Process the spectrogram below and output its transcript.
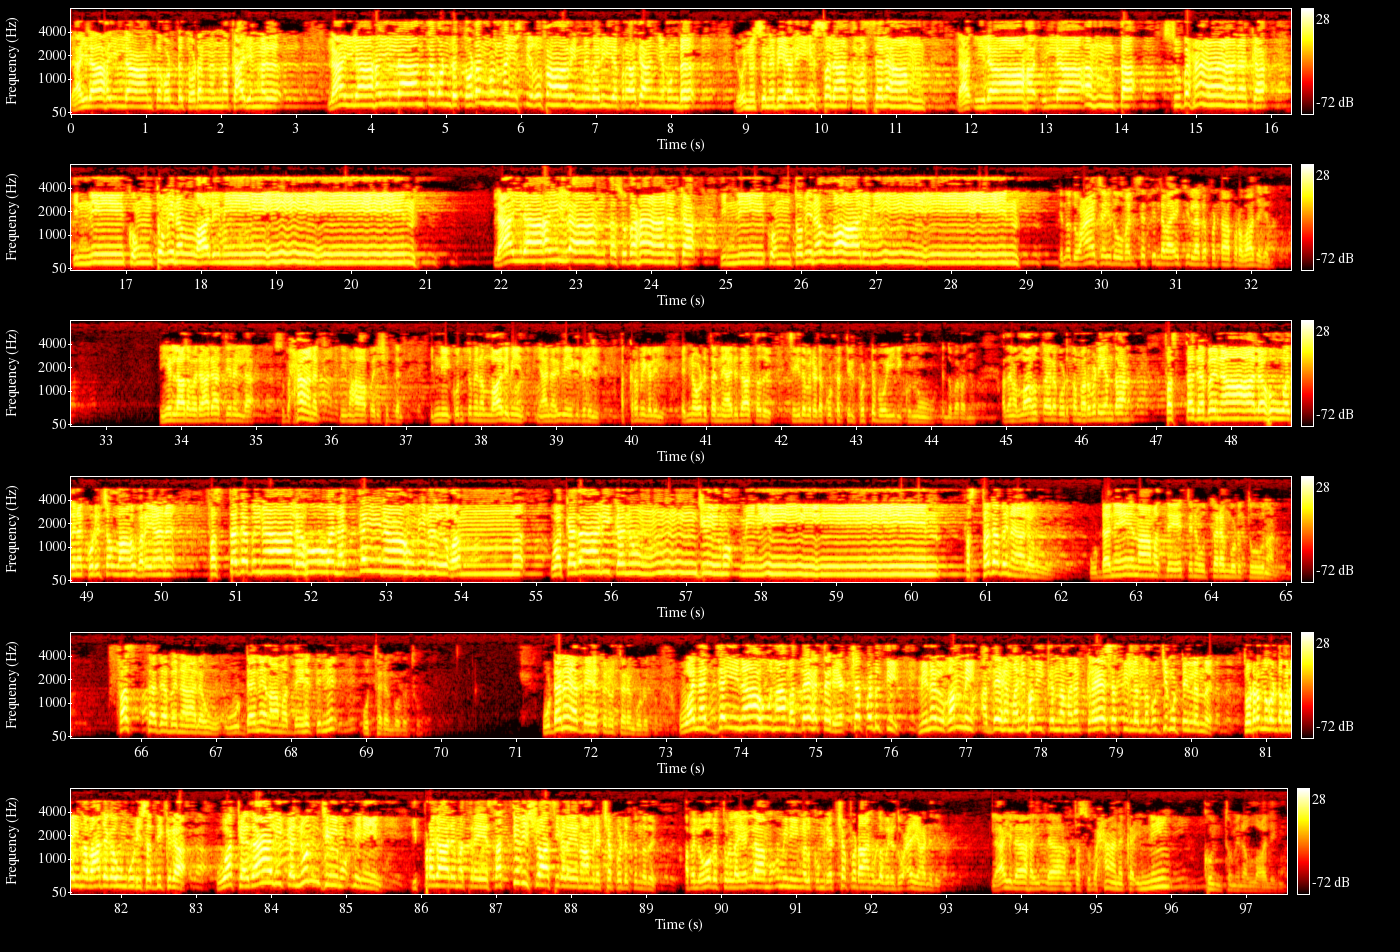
ലായിലാഹ ഇല്ലാത്ത കൊണ്ട് തുടങ്ങുന്ന കാര്യങ്ങൾ ലായിലാഹയില്ലാന്ത കൊണ്ട് തുടങ്ങുന്ന ഇസ്തിഫാറിന് വലിയ പ്രാധാന്യമുണ്ട്. യൂനുസ് നബി അലൈഹി സ്വലാത്ത് വസ്സലാം സുബ്ഹാനക ഇന്നി മിനൽ എന്ന് ദുആ ചെയ്തു മത്സ്യത്തിന്റെ വയറ്റിൽ അകപ്പെട്ട ആ പ്രവാചകൻ. നീയല്ലാതെ ഒരാരാധ്യനല്ല സുഭാനക് നീ മഹാപരിശുദ്ധൻ. ഇന്നി കുന്തുമിനൽ ലാലിമീൻ. ഞാൻ അവിവേകികളിൽ അക്രമികളിൽ എന്നോട് തന്നെ അരുതാത്തത് ചെയ്തവരുടെ കൂട്ടത്തിൽ പെട്ടുപോയിരിക്കുന്നു എന്ന് പറഞ്ഞു. അതിന് അള്ളാഹുത്താല കൊടുത്ത മറുപടി എന്താണ്? ഫസ്തജബനാലഹു അതിനെക്കുറിച്ച് അള്ളാഹു പറയാണ്. ഫസ്തജബനാലഹു വനജ്ജൈനാഹു മിനൽ വകദാലിക മുഅ്മിനീൻ. ഫസ്തജബിനാലഹു ഉടനെ നാം അദ്ദേഹത്തിന് ഉത്തരം കൊടുത്തു എന്നാണ്. ഫസ്തജബിനാലഹു ഉടനെ നാം അദ്ദേഹത്തിന് ഉത്തരം കൊടുത്തു. ഉടനെ അദ്ദേഹത്തിന് ഉത്തരം കൊടുത്തു. വനജയിനാഹു നാം അദ്ദേഹത്തെ രക്ഷപ്പെടുത്തി. മിനൽ ഗമ്മി അദ്ദേഹം അനുഭവിക്കുന്ന മനക്ലേശത്തിൽ നിന്ന് ബുദ്ധിമുട്ടിൽ നിന്ന്. തുടർന്നുകൊണ്ട് പറയുന്ന വാചകവും കൂടി ശ്രദ്ധിക്കുക. ഇപ്രകാരം അത്രേ സത്യവിശ്വാസികളെ നാം രക്ഷപ്പെടുത്തുന്നത്. അപ്പൊ ലോകത്തുള്ള എല്ലാ മോമിനീങ്ങൾക്കും രക്ഷപ്പെടാനുള്ള ഒരു ദുഴയാണിത് ലാ ഇലാഹ ഇല്ല അന്ത സുബ്ഹാനക ഇന്നി കുന്തു മിനൽ ളാലിമീൻ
